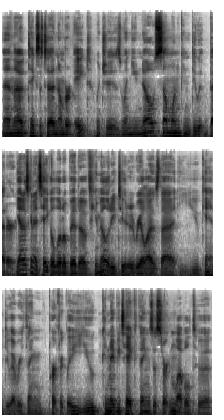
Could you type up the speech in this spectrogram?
And that takes us to number eight, which is when you know someone can do it better. Yeah, and it's going to take a little bit of humility too to realize that you can't do everything perfectly. You can maybe take things a certain level to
